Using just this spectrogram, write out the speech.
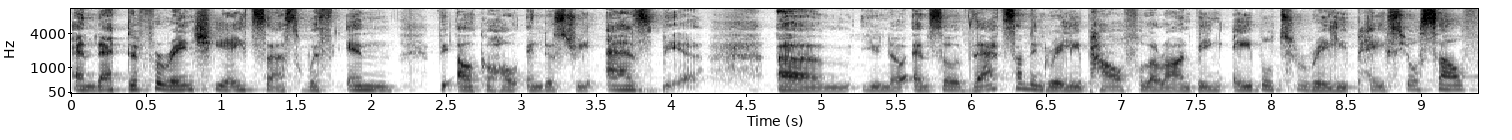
and that differentiates us within the alcohol industry as beer. Um, you know, and so that's something really powerful around being able to really pace yourself,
